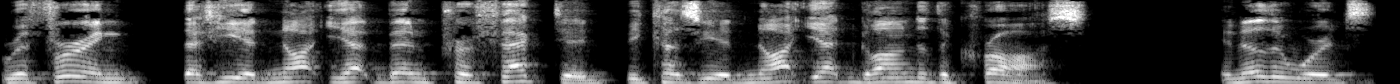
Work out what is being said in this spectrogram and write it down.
referring that he had not yet been perfected because he had not yet gone to the cross. In other words,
